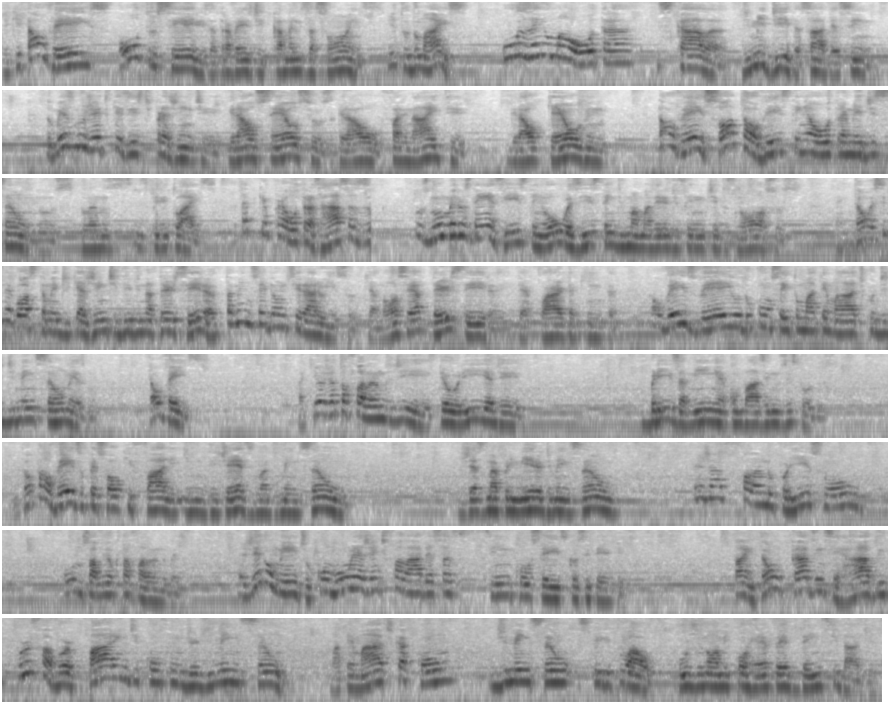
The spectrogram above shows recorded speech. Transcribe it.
de que talvez outros seres, através de canalizações e tudo mais, usem uma outra escala de medida, sabe? Assim, do mesmo jeito que existe pra gente grau Celsius, grau Fahrenheit, grau Kelvin, talvez, só talvez tenha outra medição nos planos espirituais. Até porque para outras raças os números nem existem ou existem de uma maneira diferente dos nossos. Então esse negócio também de que a gente vive na terceira, também não sei de onde tiraram isso, que a nossa é a terceira e tem a quarta, a quinta. Talvez veio do conceito matemático de dimensão mesmo. Talvez. Aqui eu já estou falando de teoria, de brisa minha com base nos estudos. Então talvez o pessoal que fale em vigésima dimensão, vigésima primeira dimensão, esteja falando por isso ou, ou não sabe o que está falando mesmo. Geralmente, o comum é a gente falar dessas cinco ou seis que eu citei aqui. Tá, então, caso encerrado, e por favor, parem de confundir dimensão matemática com dimensão espiritual, cujo nome correto é densidade.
